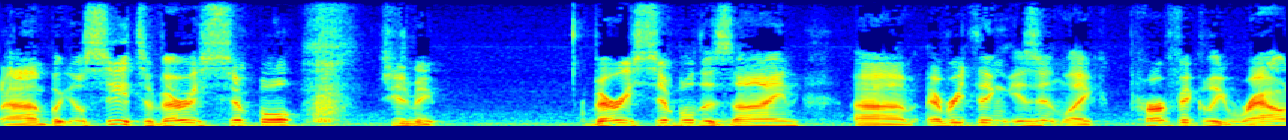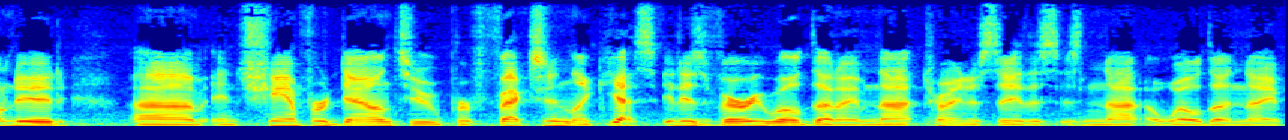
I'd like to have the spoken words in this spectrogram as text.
Um, but you'll see it's a very simple, excuse me, very simple design. Um, everything isn't like perfectly rounded um, and chamfered down to perfection. Like, yes, it is very well done. I am not trying to say this is not a well done knife.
